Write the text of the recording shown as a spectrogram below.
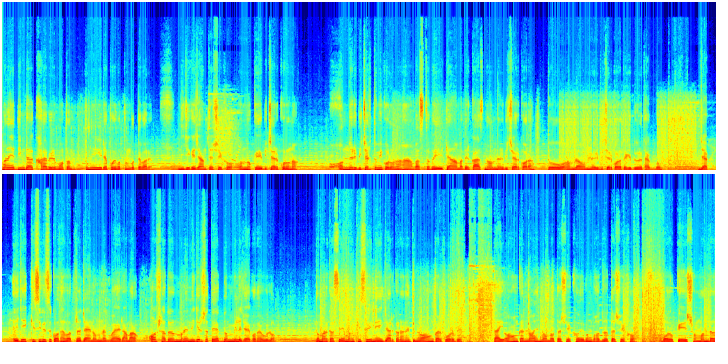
মানে দিনটা খারাপের মতন। তুমি এটা পরিবর্তন করতে পারে। নিজেকে জানতে শেখো, অন্যকে বিচার করো না। অন্যের বিচার তুমি করো না হ্যাঁ বাস্তবে এটা আমাদের কাজ না অন্যের বিচার করা। তো আমরা অন্যের বিচার করা থেকে দূরে থাকব। যাক এই যে কিছু কিছু কথাবার্তা যায় নমনাক ভাইয়ের, আমার অসাধারণ মানে নিজের সাথে একদম মিলে যায় কথাগুলো। তোমার কাছে এমন কিছুই নেই যার কারণে তুমি অহংকার করবে। তাই অহংকার নয়, নম্রতা শেখো এবং ভদ্রতা শেখো। বড়কে সম্মান দাও,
